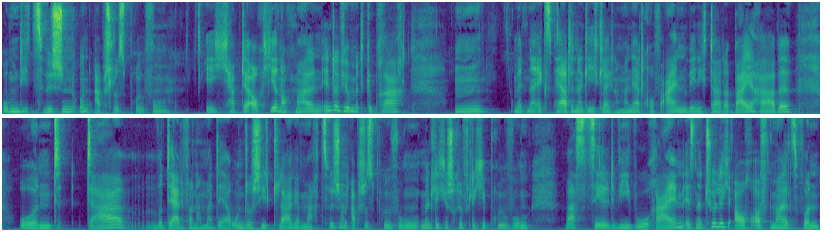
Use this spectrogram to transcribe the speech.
um die Zwischen- und Abschlussprüfung. Ich habe dir auch hier nochmal ein Interview mitgebracht mm, mit einer Expertin, da gehe ich gleich nochmal näher drauf ein, wen ich da dabei habe. Und da wird dir einfach nochmal der Unterschied klar gemacht zwischen Abschlussprüfung, mündliche, schriftliche Prüfung, was zählt wie, wo rein, ist natürlich auch oftmals von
